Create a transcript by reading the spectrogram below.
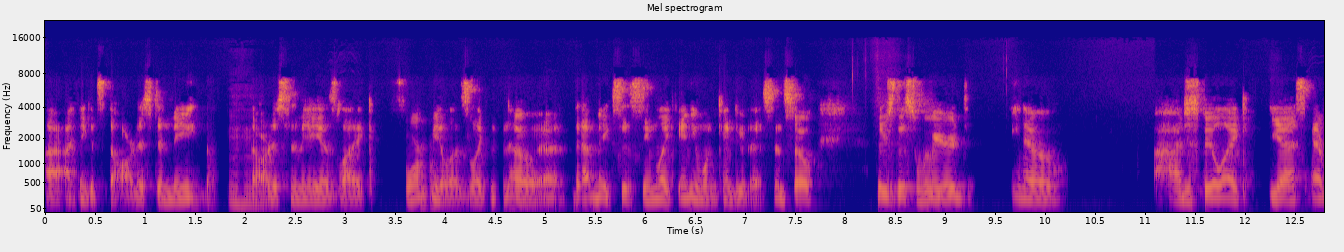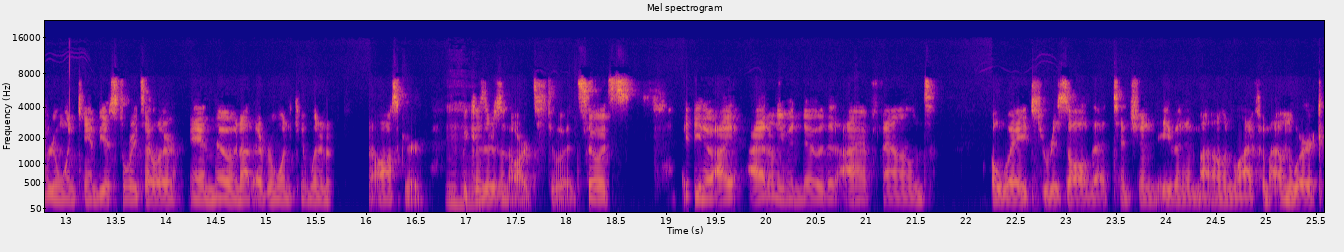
Uh, I think it's the artist in me. Mm-hmm. The artist in me is like, formulas. Like, no, uh, that makes it seem like anyone can do this. And so there's this weird, you know, I just feel like, yes, everyone can be a storyteller. And no, not everyone can win an Oscar mm-hmm. because there's an art to it. So it's, you know, I, I don't even know that I have found a way to resolve that tension, even in my own life and my own work.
